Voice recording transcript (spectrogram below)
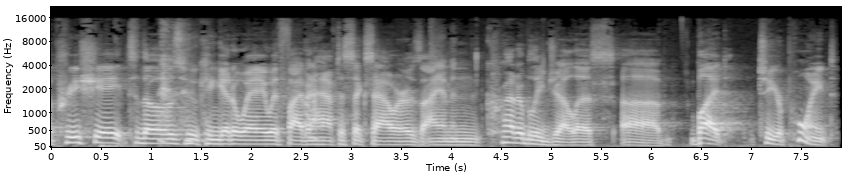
appreciate those who can get away with five and a half to six hours. I am incredibly jealous. Uh, but to your point,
